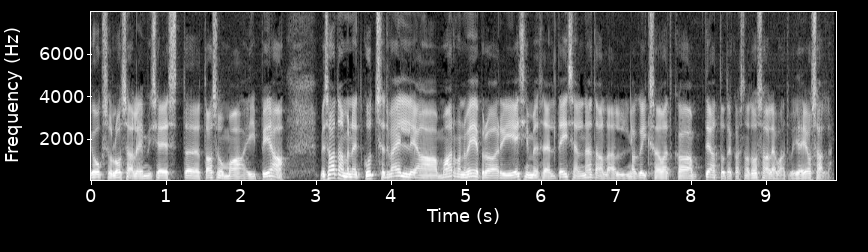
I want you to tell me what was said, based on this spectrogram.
jooksul osalemise eest äh, tasuma ei pea. me saadame need kutsed välja, ma arvan, veebruari esimesel-teisel nädalal ja kõik saavad ka teatada, kas nad osalevad või ei osale.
